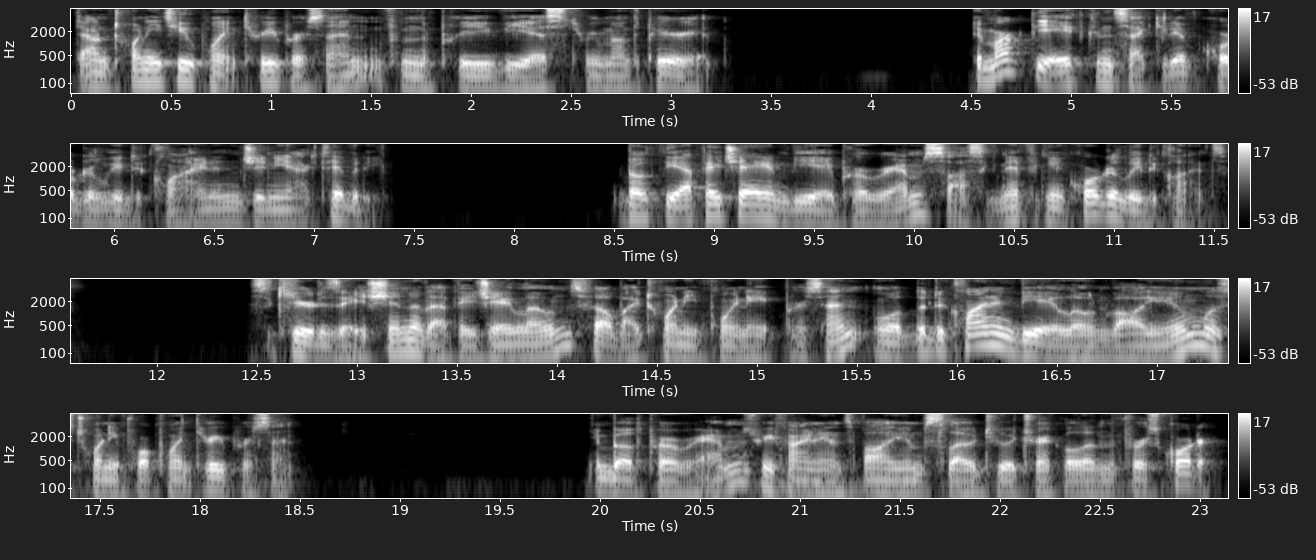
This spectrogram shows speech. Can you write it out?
down 22.3% from the previous three month period. It marked the eighth consecutive quarterly decline in Ginnie activity. Both the FHA and VA programs saw significant quarterly declines, Securitization of FHA loans fell by 20.8%, while the decline in VA loan volume was 24.3%. In both programs, refinance volume slowed to a trickle in the first quarter.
